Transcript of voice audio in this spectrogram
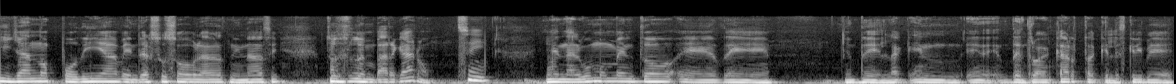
y ya no podía vender sus obras ni nada así, entonces lo embargaron Sí. y en algún momento eh, de, de la, en, eh, dentro de la carta que le escribe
